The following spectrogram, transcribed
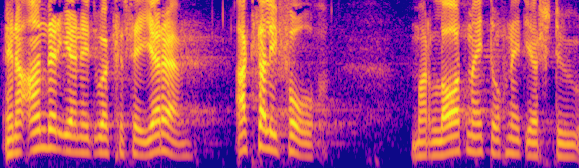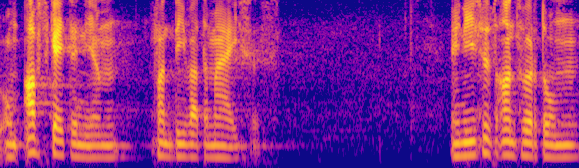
En 'n ander een het ook gesê, Here, ek sal U volg, maar laat my tog net eers toe om afskeid te neem van die wat in my huis is. En Jesus antwoord hom:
